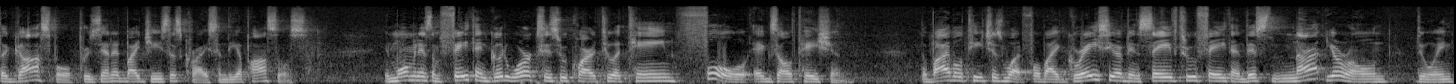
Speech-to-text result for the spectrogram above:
the gospel presented by Jesus Christ and the apostles. In Mormonism, faith and good works is required to attain full exaltation. The Bible teaches what? For by grace you have been saved through faith, and this not your own doing.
